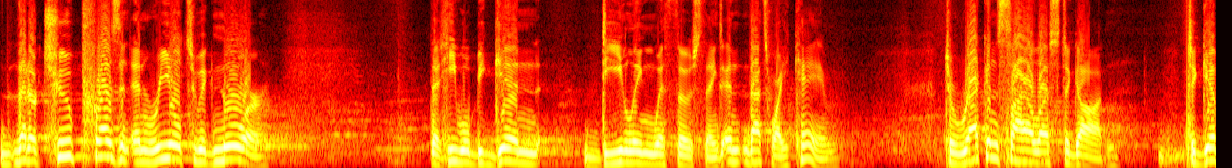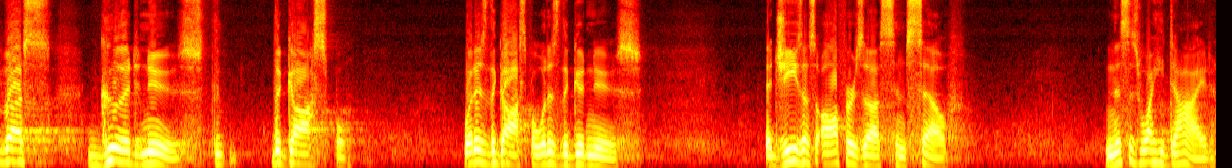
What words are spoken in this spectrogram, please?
that are too present and real to ignore, that He will begin dealing with those things. And that's why He came to reconcile us to God, to give us good news, the, the gospel. What is the gospel? What is the good news? That Jesus offers us Himself. And this is why He died.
